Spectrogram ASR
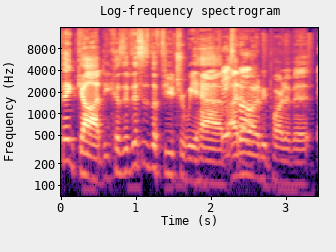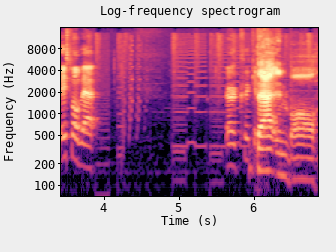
thank God, because if this is the future we have, I don't want to be part of it. Baseball bat. Or cricket Bat and ball.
